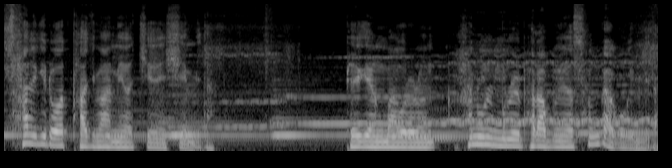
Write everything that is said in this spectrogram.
살기로 다짐하며 지은 시입니다. 배경망으로는 하늘문을 바라보며 성가곡입니다.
